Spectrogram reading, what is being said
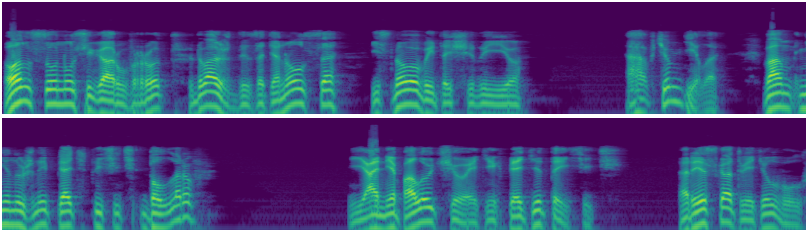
Он сунул сигару в рот, дважды затянулся и снова вытащил ее. — А в чем дело? Вам не нужны пять тысяч долларов? — «Я не получу этих пяти тысяч», — резко ответил Вулф.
